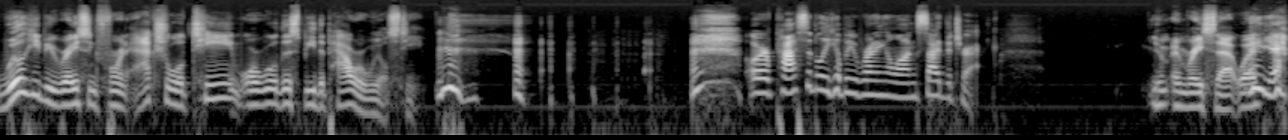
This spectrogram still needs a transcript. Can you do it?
will he be racing for an actual team or will this be the Power Wheels team? Or possibly he'll be running alongside the track. And race that way? yeah.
